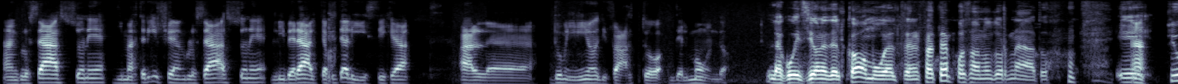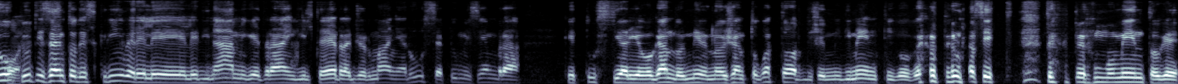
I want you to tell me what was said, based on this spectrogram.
anglosassone, di matrice anglosassone, liberal capitalistica al eh, dominio di fatto del mondo la coesione del Commonwealth. Nel frattempo sono tornato e ah, più, più, ti sento descrivere le, le, dinamiche tra Inghilterra, Germania, Russia, più mi sembra che tu stia rievocando il 1914 e mi dimentico per, per, set, per, per, un momento che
